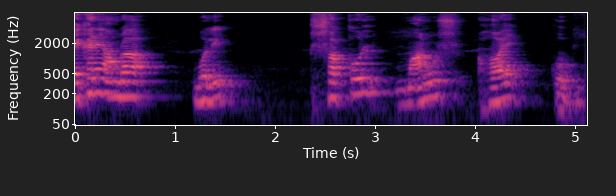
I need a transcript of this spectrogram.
এখানে আমরা বলি, সকল মানুষ হয় কবি।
